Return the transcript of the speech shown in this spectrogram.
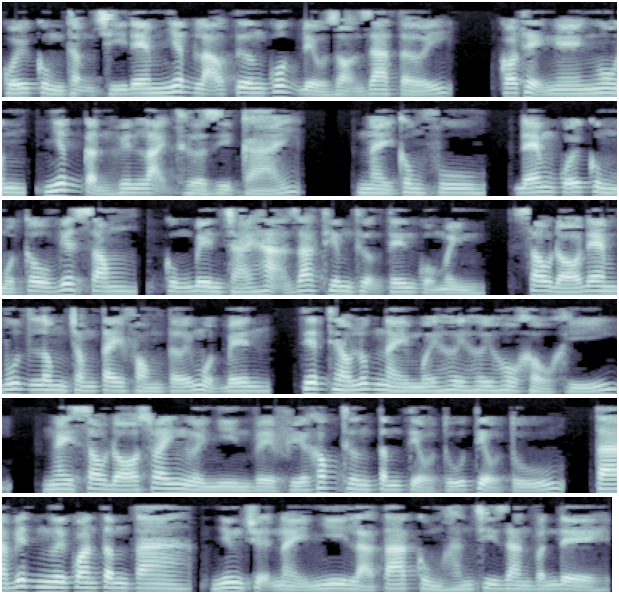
cuối cùng thậm chí đem nhiếp lão tương quốc đều dọn ra tới, có thể nghe ngôn, nhiếp cẩn huyên lại thừa dịp cái, này công phu, đem cuối cùng một câu viết xong, cũng bên trái hạ giác thiêm thượng tên của mình, sau đó đem bút lông trong tay phòng tới một bên, tiếp theo lúc này mới hơi hơi hô khẩu khí, ngay sau đó xoay người nhìn về phía khóc thương tâm tiểu tú tiểu tú, ta biết ngươi quan tâm ta, nhưng chuyện này nhi là ta cùng hắn chi gian vấn đề,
